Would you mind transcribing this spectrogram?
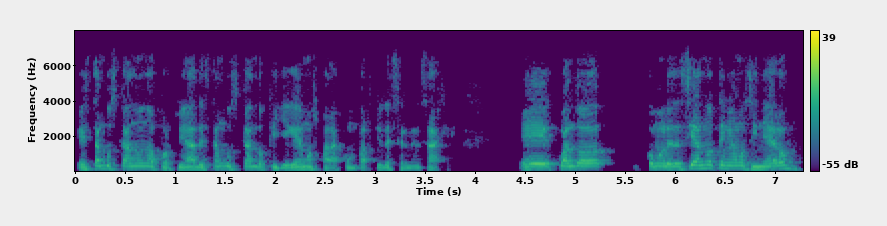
están buscando una oportunidad, están buscando que lleguemos para compartirles el mensaje. Eh, cuando, como les decía, no teníamos dinero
